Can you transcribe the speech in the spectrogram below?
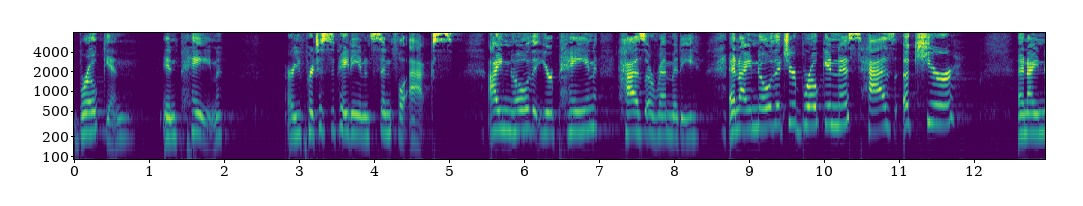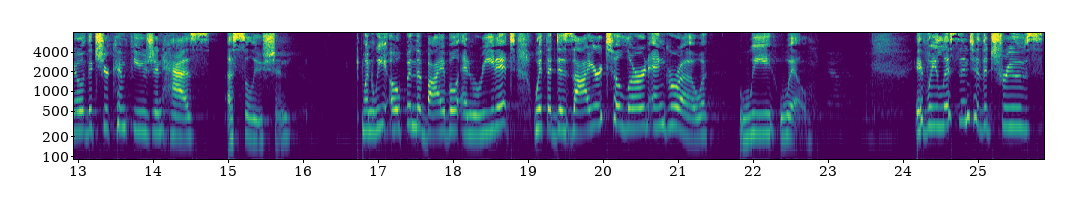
broken, in pain? Are you participating in sinful acts? I know that your pain has a remedy, and I know that your brokenness has a cure, and I know that your confusion has a solution. When we open the Bible and read it with a desire to learn and grow, we will. If we listen to the truths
